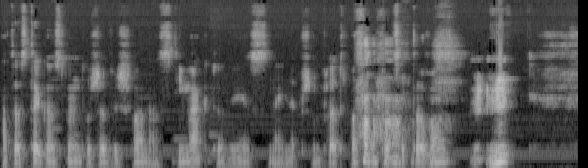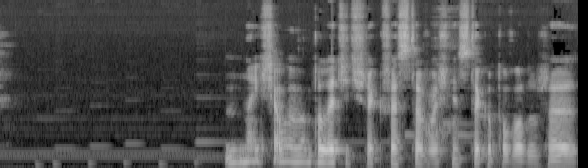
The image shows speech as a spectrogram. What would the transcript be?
A to z tego względu, że wyszła na Steama, który jest najlepszą platformą pecetową. No i chciałbym wam polecić Requesta właśnie z tego powodu, że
